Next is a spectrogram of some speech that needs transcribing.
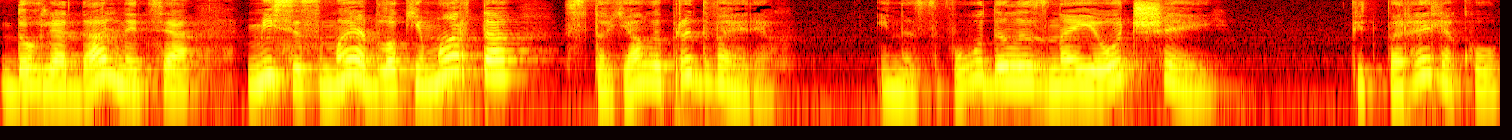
Доглядальниця, місіс Медлок і Марта стояли при дверях і не зводили з неї очей. Від переляку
